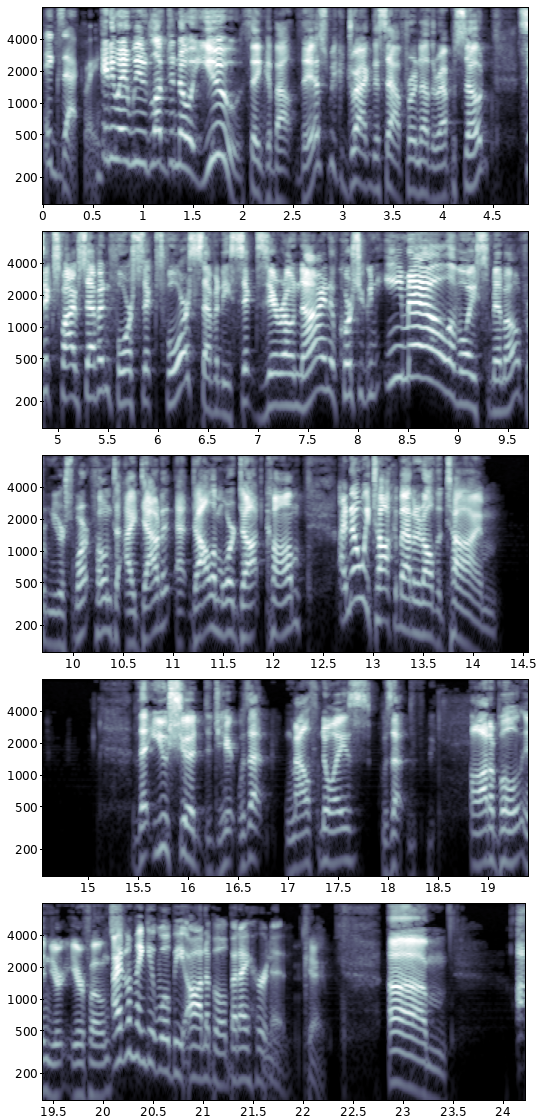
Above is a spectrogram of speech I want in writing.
Exactly. Anyway, we would love to know what you think about this. We could drag this out for another episode. 657 464 7609. Of course, you can email a voice memo from your smartphone to I doubt it at dollemore.com. I know we talk about it all the time that you should. Did you hear? Was that mouth noise? Was that audible in your earphones? I don't think it will be audible, but I heard it. Okay. Um, I,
